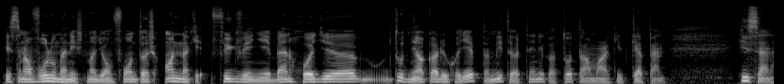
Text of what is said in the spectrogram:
hiszen a volumen is nagyon fontos annak függvényében, hogy uh, tudni akarjuk, hogy éppen mi történik a Total Market Cap-en. Hiszen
